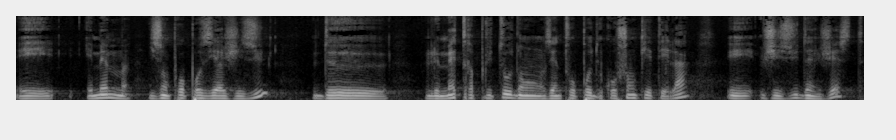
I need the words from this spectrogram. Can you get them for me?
Et, et, même, ils ont proposé à Jésus de le mettre plutôt dans un troupeau de cochons qui était là, et Jésus, d'un geste,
